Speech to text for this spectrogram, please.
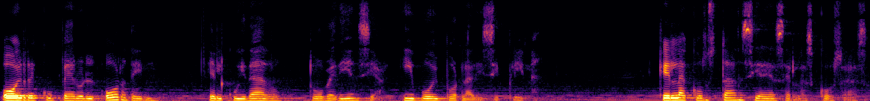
Hoy recupero el orden, el cuidado, tu obediencia y voy por la disciplina, que es la constancia de hacer las cosas,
